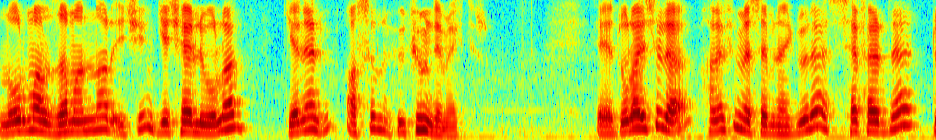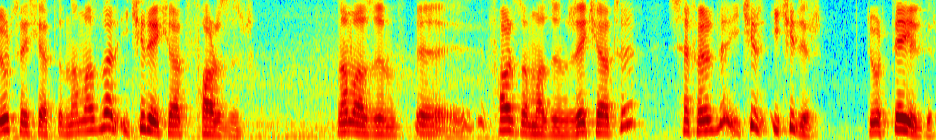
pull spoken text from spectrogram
normal zamanlar için geçerli olan genel asıl hüküm demektir. E, dolayısıyla Hanefi mezhebine göre seferde dört rekatlı namazlar iki rekat farzdır. Namazın, e, farz namazın rekatı seferde iki, ikidir. Dört değildir.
